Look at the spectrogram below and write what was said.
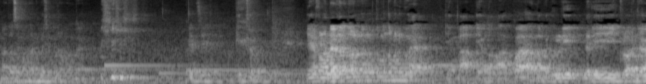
Nggak tahu sih mantan gue cemburu apa enggak. Gitu sih gitu. Ya kalau dari teman- teman-teman gue ya nggak ya nggak apa-apa nggak peduli. Dari keluarga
